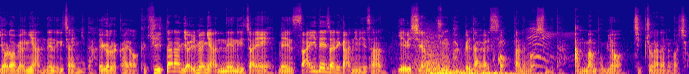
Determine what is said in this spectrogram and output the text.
여러 명이 앉는 의자입니다. 왜 그럴까요? 그 길다란 10명이 앉는 의자에 맨 사이드의 자리가 아닌 이상 예배 시간 도중 밖을 나갈 수 없다는 것입니다. 앞만 보며 집중하라는 거죠.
